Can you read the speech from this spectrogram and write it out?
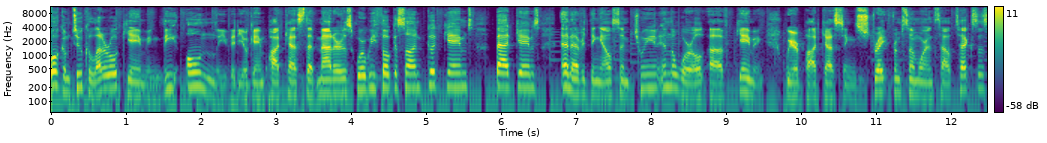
Welcome to Collateral Gaming, the only video game podcast that matters, where we focus on good games, bad games, and everything else in between in the world of gaming. We are podcasting straight from somewhere in South Texas,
